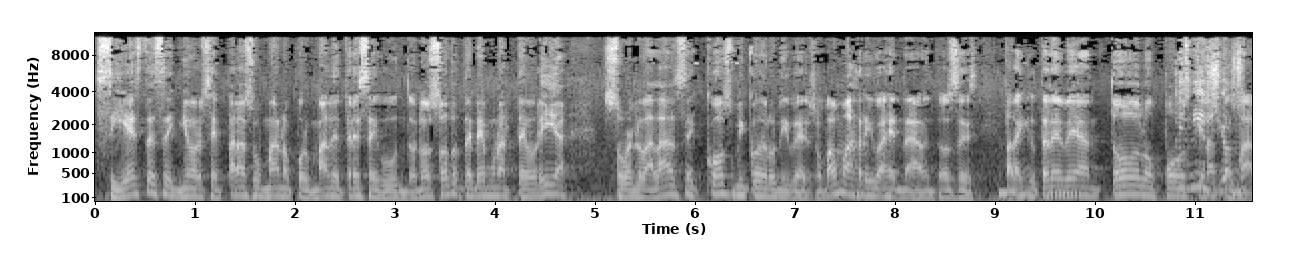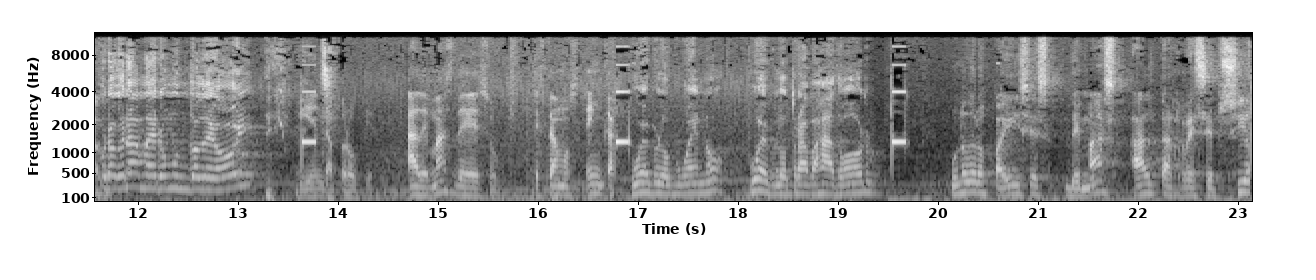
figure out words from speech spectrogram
si este señor se para su mano por más de tres segundos. Nosotros tenemos una teoría sobre el balance cósmico del universo. Vamos arriba, Genaro, entonces, para que ustedes vean todos los posts que él ha tomado. Su programa era un mundo de hoy. Vivienda propia. Además de eso, estamos en... Pueblo bueno, pueblo trabajador uno de los países de más alta recepción.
